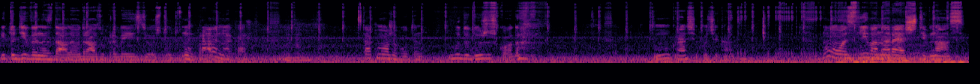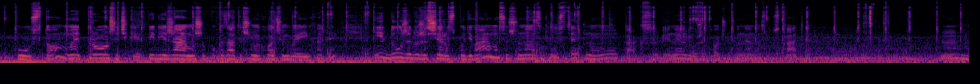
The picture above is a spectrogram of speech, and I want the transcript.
і тоді ви не здали одразу при виїзді ось тут. Ну, правильно я кажу? Мгм. Так може бути. Буде дуже шкода. Тому краще почекати. Ну, ось зліва нарешті в нас пусто. Ми трошечки під'їжджаємо, щоб показати, що ми хочемо виїхати. І дуже-дуже щиро сподіваємося, що нас пустять. Ну, так собі. Не дуже хочуть вони нас пускати. Угу.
